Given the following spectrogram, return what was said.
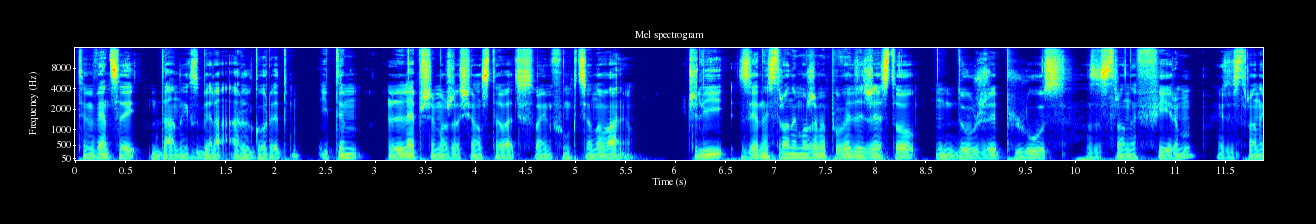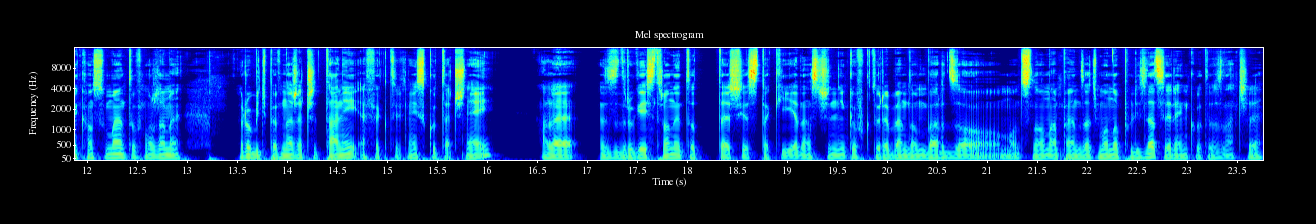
tym więcej danych zbiera algorytm i tym lepszy może się on stawać w swoim funkcjonowaniu. Czyli z jednej strony możemy powiedzieć, że jest to duży plus ze strony firm i ze strony konsumentów. Możemy robić pewne rzeczy taniej, efektywniej, skuteczniej, ale z drugiej strony to też jest taki jeden z czynników, które będą bardzo mocno napędzać monopolizację rynku, to znaczy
